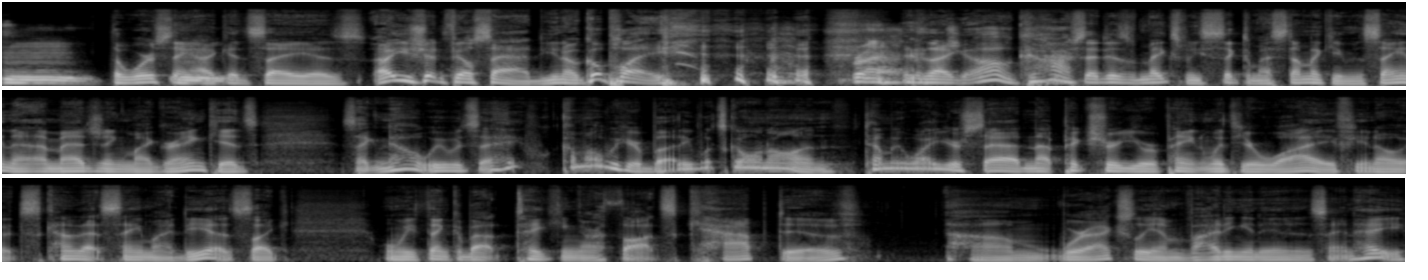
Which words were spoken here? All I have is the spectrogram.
Mm. The worst thing mm. I could say is, "Oh, you shouldn't feel sad. You know, go play." right. It's like, oh gosh, that just makes me sick to my stomach even saying that. Imagining my grandkids. It's like, no, we would say, "Hey, come over here, buddy. What's going on? Tell me why you're sad." And that picture you were painting with your wife, you know, it's kind of that same idea. It's like when we think about taking our thoughts captive, um, we're actually inviting it in and saying, "Hey."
